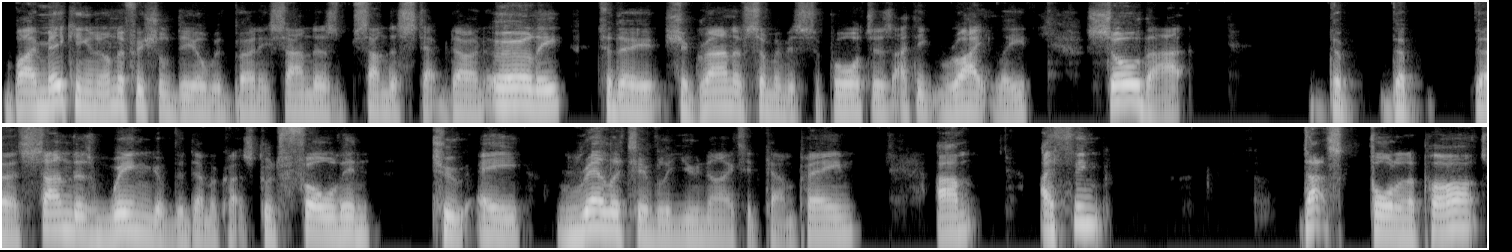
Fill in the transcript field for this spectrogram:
by making an unofficial deal with Bernie Sanders. Sanders stepped down early to the chagrin of some of his supporters, I think rightly, so that the, the, the Sanders wing of the Democrats could fold in to a relatively united campaign. Um, I think that's fallen apart.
